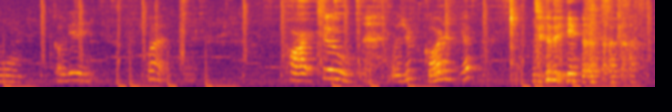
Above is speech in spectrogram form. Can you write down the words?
One? Go get it. What? Part two. Was you recording? Yep.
